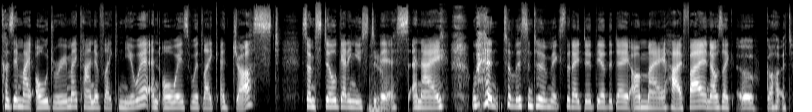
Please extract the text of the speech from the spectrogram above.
because in my old room I kind of like knew it and always would like adjust. So I'm still getting used to Yeah. this. And I went to listen to a mix that I did the other day on my hi-fi, and I was like, oh god,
